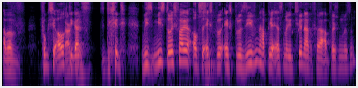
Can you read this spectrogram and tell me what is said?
aber Fuchsi auch die Danke. die, die, die, mies, mies Durchfall, auch so explo, explosiven, hab hier erstmal die Tür nachher abwischen müssen.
